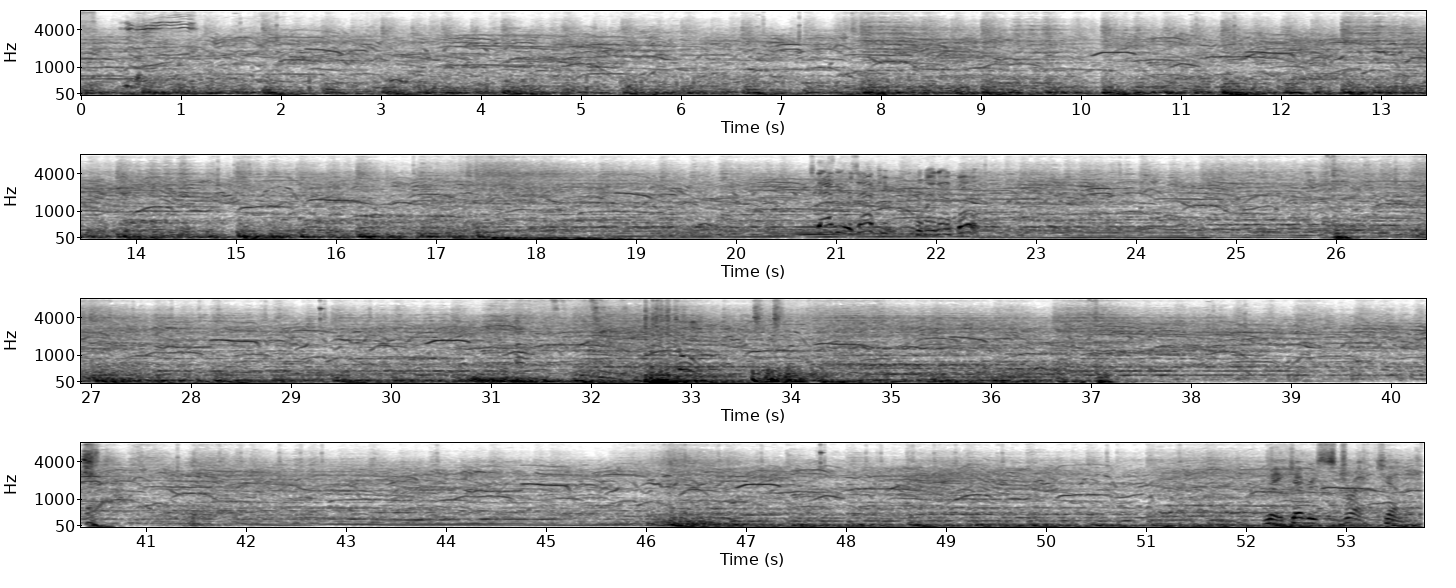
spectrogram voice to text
Stab you or you? Why not both? Make every strike count.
